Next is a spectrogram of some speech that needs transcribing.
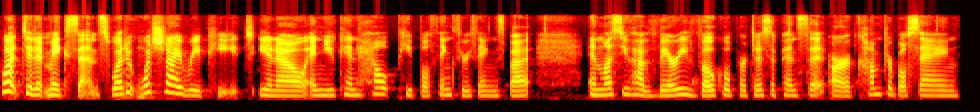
what didn't make sense? What Mhm. what should I repeat? You know, and you can help people think through things. But unless you have very vocal participants that are comfortable saying,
